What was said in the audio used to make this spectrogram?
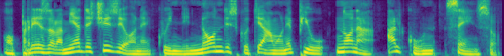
Ho preso la mia decisione, quindi non discutiamone più, non ha alcun senso.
